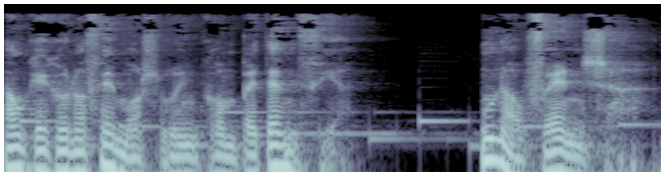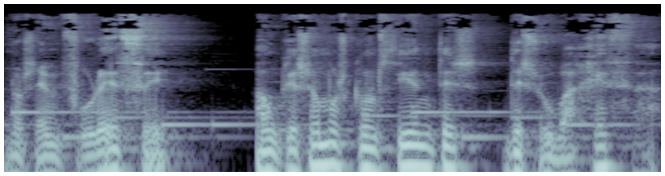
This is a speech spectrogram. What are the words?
aunque conocemos su incompetencia. Una ofensa nos enfurece aunque somos conscientes de su bajeza.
